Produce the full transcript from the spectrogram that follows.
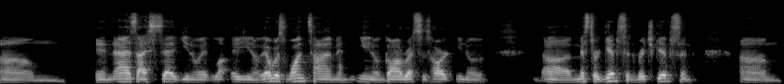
um, and as I said, you know, it you know, there was one time, and you know, God rest his heart, you know, uh, Mr. Gibson, Rich Gibson, um,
